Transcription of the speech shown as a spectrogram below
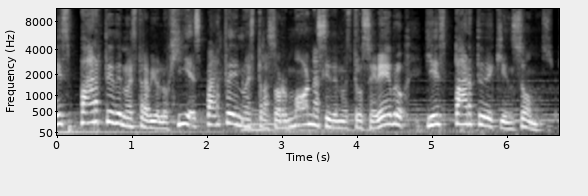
Es parte de nuestra biología, es parte de nuestras hormonas y de nuestro cerebro y es parte de quien somos.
